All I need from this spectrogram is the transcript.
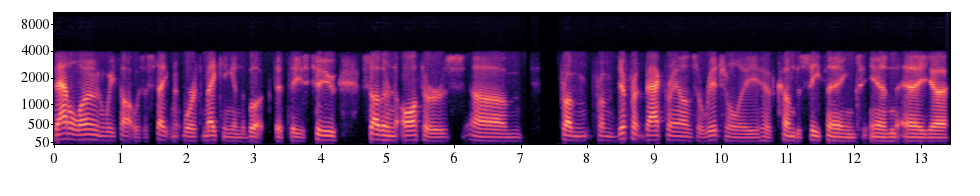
that alone we thought was a statement worth making in the book that these two southern authors um from from different backgrounds originally have come to see things in a uh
